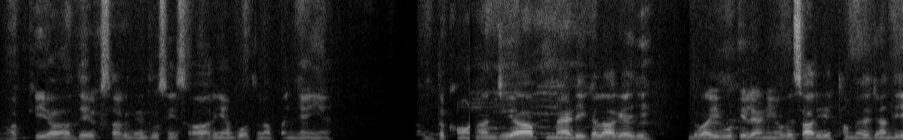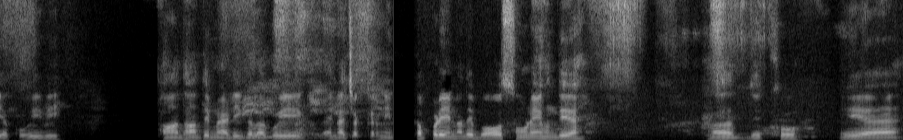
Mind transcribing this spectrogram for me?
ਬਾਕੀ ਆ ਦੇਖ ਸਕਦੇ ਹੋ ਤੁਸੀਂ, ਸਾਰੀਆਂ ਬੋਤਲਾਂ ਪਈਆਂ ਹੀ ਆ। ਦਿਖਾਉਣ ਹਾਂਜੀ ਆ ਮੈਡੀਕਲ ਆ ਗਿਆ ਜੀ। ਦਵਾਈ ਬੂਟੀ ਲੈਣੀ ਹੋਵੇ, ਸਾਰੀ ਇੱਥੋਂ ਮਿਲ ਜਾਂਦੀ ਆ, ਕੋਈ ਵੀ ਥਾਂ ਥਾਂ ਤੇ ਮੈਡੀਕਲ ਆ, ਕੋਈ ਇੰਨਾ ਚੱਕਰ ਨਹੀਂ। ਕੱਪੜੇ ਇਹਨਾਂ ਦੇ ਬਹੁਤ ਸੋਹਣੇ ਹੁੰਦੇ ਆ। ਆ ਦੇਖੋ, ਇਹ ਹੈ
